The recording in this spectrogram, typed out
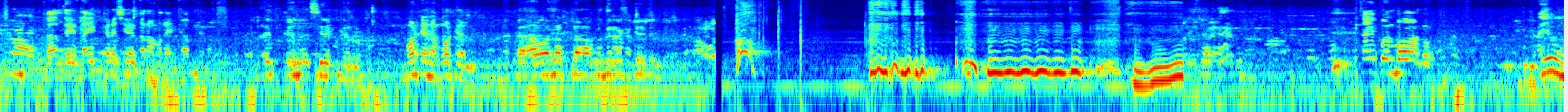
चालतंय लाईक करा शेअर करा मला आपल्याला मोठ्या ना मोठ्या आवाज़ आपला अगोदरच केले. काही पण भावा आयु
